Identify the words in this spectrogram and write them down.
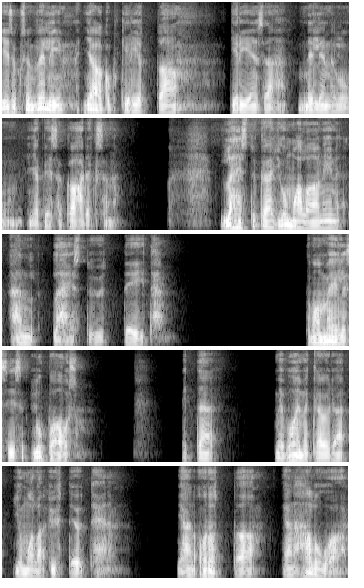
Jeesuksen veli Jaakob kirjoittaa kirjeensä neljännen luvun jakeessa kahdeksan. Lähestykää Jumalaa, niin hän lähestyy teitä. Tämä on meille siis lupaus, että me voimme käydä Jumala yhteyteen. Ja hän odottaa ja hän haluaa,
